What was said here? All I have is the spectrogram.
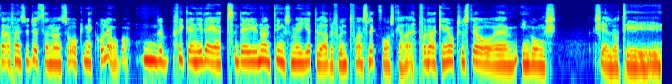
där fanns ju dödsannonser och nekrologer. Då fick jag en idé att det är ju någonting som är jättevärdefullt för en släktforskare. För där kan ju också stå eh, ingångskällor till,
